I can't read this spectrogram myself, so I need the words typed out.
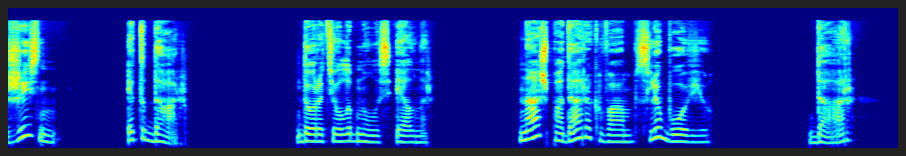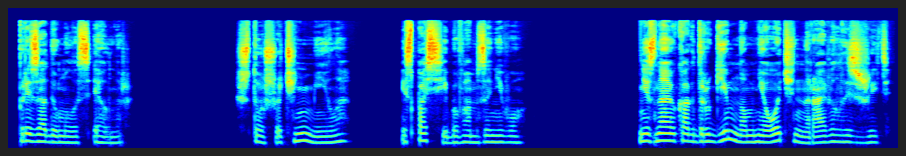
Жизнь — это дар. Дороти улыбнулась Элнер. Наш подарок вам, с любовью. Дар, призадумалась Элнер. Что ж, очень мило, и спасибо вам за него. Не знаю, как другим, но мне очень нравилось жить.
